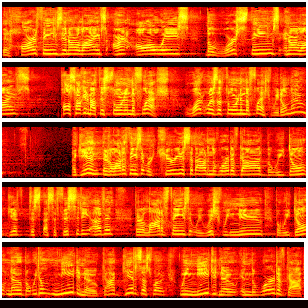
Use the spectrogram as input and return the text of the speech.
that hard things in our lives aren't always the worst things in our lives? Paul's talking about this thorn in the flesh. What was the thorn in the flesh? We don't know. Again, there's a lot of things that we're curious about in the Word of God, but we don't give the specificity of it. There are a lot of things that we wish we knew, but we don't know, but we don't need to know. God gives us what we need to know in the Word of God.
